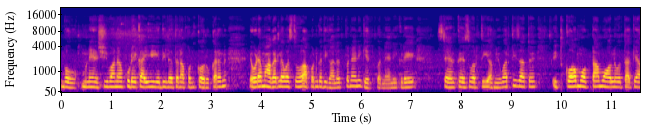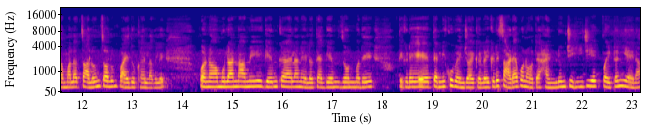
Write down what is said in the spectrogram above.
बघू म्हणजे शिवानं पुढे काही दिलं तर आपण करू. कारण एवढ्या महागातल्या वस्तू आपण कधी घालत पण नाही आणि घेत पण नाही. आणि इकडे स्टेअरकेसवरती आम्ही वरती जातो आहे इतका मोठा मॉल होता की आम्हाला चालून चालून पाय दुखायला लागले. पण मुलांना आम्ही गेम खेळायला नेलं. त्या गेम झोनमध्ये तिकडे त्यांनी खूप एन्जॉय केलं. इकडे साड्या पण होत्या. हँडलूमची ही जी एक पैठणी आहे ना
